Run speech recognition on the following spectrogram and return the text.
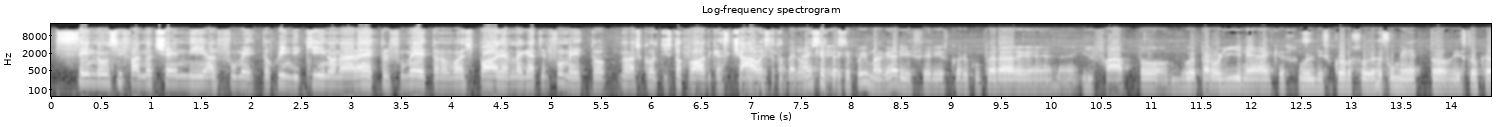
se non si fanno cenni al fumetto. Quindi chi non ha letto il fumetto, non vuole spoiler legati al fumetto, non ascolti sto podcast. Ciao, è stato bello lo Anche perché poi magari se riesco a recuperare eh, il fatto, due paroline anche sul discorso del fumetto, visto che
